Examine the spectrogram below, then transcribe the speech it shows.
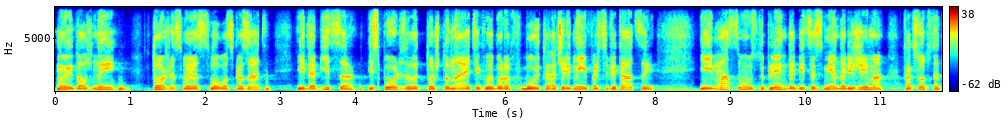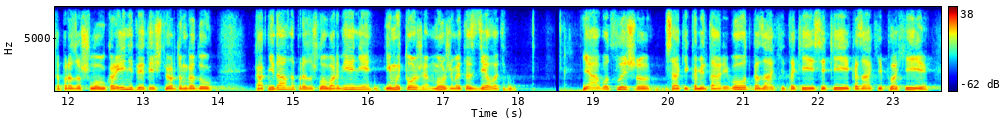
мы должны тоже свое слово сказать и добиться использовать то, что на этих выборах будут очередные фальсификации, и массовым выступлением добиться смены режима, как, собственно, это произошло в Украине в 2004 году, как недавно произошло в Армении, и мы тоже можем это сделать. Я вот слышу всякие комментарии, вот казахи такие сякие, казахи плохие –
